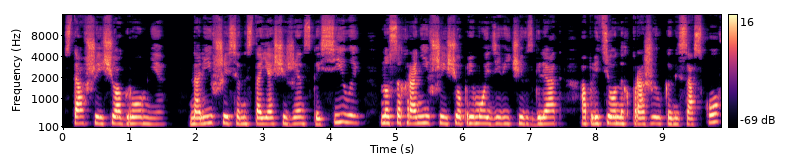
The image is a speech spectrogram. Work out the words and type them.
ставшие еще огромнее, налившиеся настоящей женской силой, но сохранившие еще прямой девичий взгляд, оплетенных прожилками сосков,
